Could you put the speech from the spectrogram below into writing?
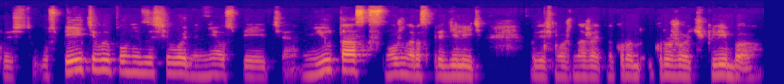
то есть успеете выполнить за сегодня, не успеете. New Tasks нужно распределить вот здесь можно нажать на кружочек либо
